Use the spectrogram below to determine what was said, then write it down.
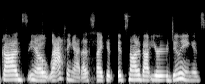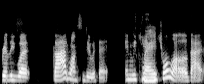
god's you know laughing at us like it, it's not about your doing it's really what God wants to do with it. And we can't Right. control all of that.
